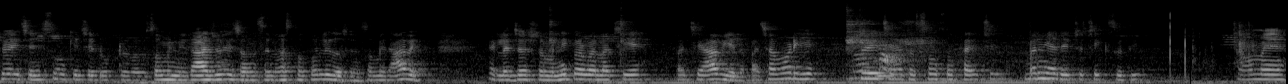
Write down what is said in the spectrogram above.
જોઈએ છે શું કે છે, ડૉક્ટર સમીરની રાહ જોઈએ છે અંશે નાસ્તો કરી લીધો છે સમીર આવે. એટલે જસ્ટ અમે નીકળવાના છીએ, પછી આવીએ એટલે પાછા મળીએ. જોઈએ છે તો શું શું થાય છે, બન્યા રહેજો છેક સુધી. અમે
